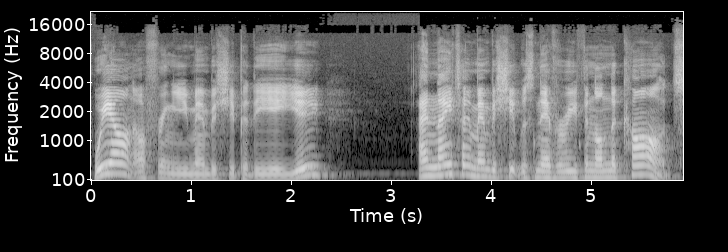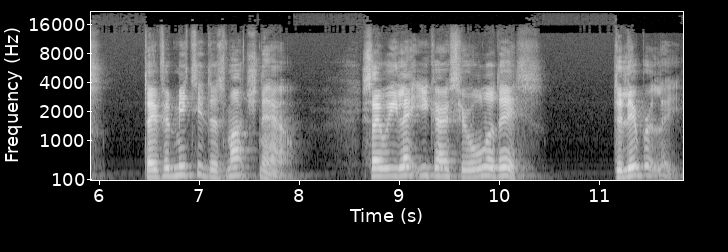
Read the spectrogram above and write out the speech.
We aren't offering you membership of the EU, and NATO membership was never even on the cards. They've admitted as much now. So we let you go through all of this deliberately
